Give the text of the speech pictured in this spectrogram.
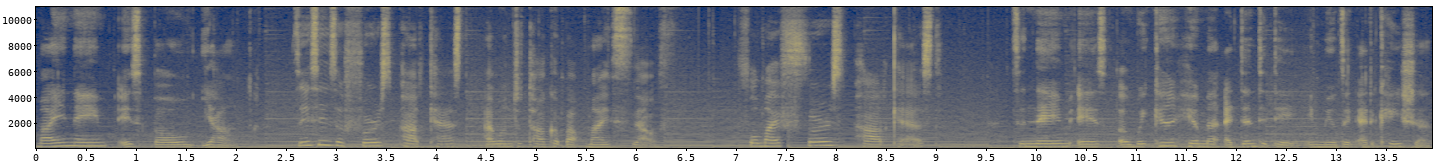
My name is Bo Yang. This is the first podcast I want to talk about myself. For my first podcast, the name is Awaken Human Identity in Music Education.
